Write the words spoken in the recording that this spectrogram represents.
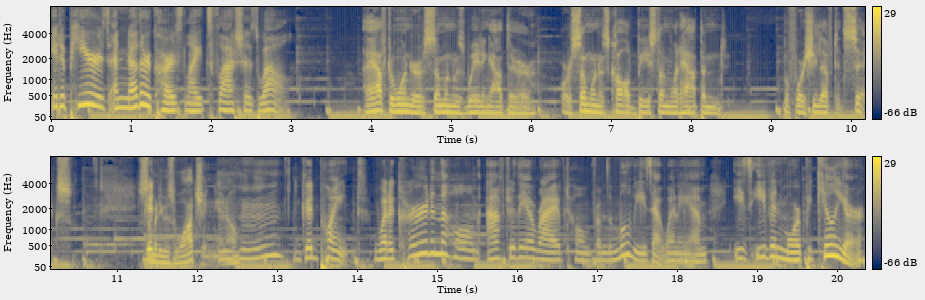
it appears another car's lights flash as well. I have to wonder if someone was waiting out there or someone was called based on what happened before she left at 6. Somebody was watching, you know? Mm-hmm. Good point. What occurred in the home after they arrived home from the movies at 1 a.m. is even more peculiar.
